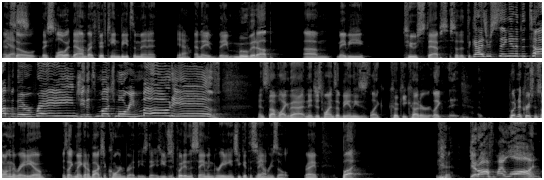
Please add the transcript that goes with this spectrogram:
And Yes. so they slow it down by 15 beats a minute. Yeah. And they they move it up um, maybe two steps so that the guys are singing at the top of their range and it's much more emotive and stuff like that. And it just winds up being these like cookie cutter like putting a christian song on the radio is like making a box of cornbread these days. You just put in the same ingredients you get the same Yep. result right? But get off my lawn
